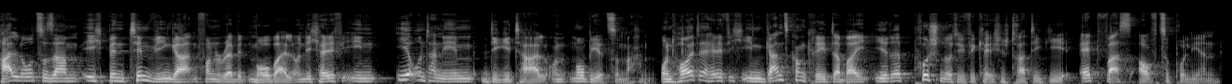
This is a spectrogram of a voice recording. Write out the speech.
Hallo zusammen, ich bin Tim Wiengarten von Rabbit Mobile und ich helfe Ihnen, Ihr Unternehmen digital und mobil zu machen. Und heute helfe ich Ihnen ganz konkret dabei, Ihre Push-Notification-Strategie etwas aufzupolieren.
